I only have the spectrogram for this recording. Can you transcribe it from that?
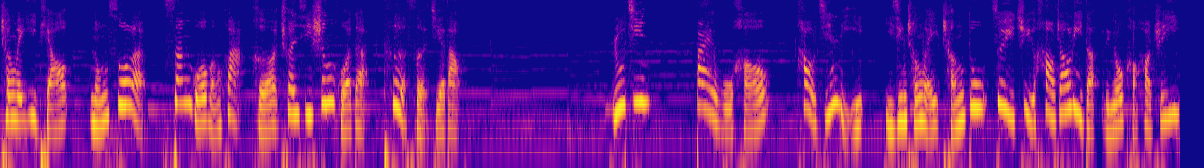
成为一条浓缩了三国文化和川西生活的特色街道。如今，拜武侯、好锦鲤。已经成为成都最具号召力的旅游口号之一。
